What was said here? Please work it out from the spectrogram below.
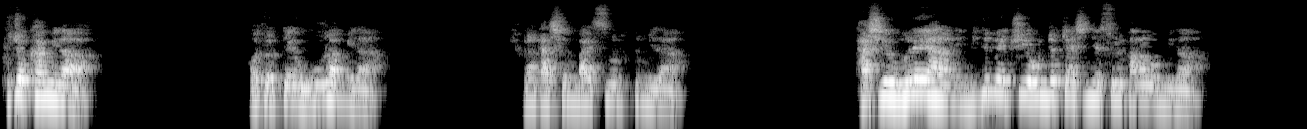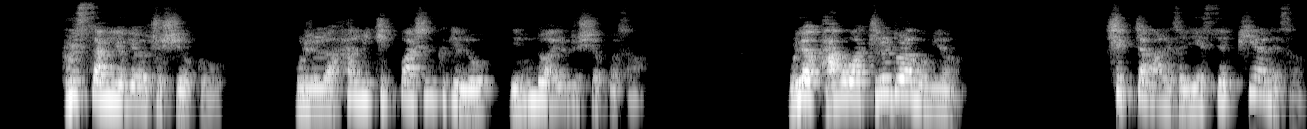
부족합니다. 어떨 때 우울합니다. 그러나 다시금 말씀을 붙듭니다. 다시금 은혜의 하나님, 믿음의 주여 온전케 하신 예수를 바라봅니다. 불쌍히 여겨 주시옵고, 우리를 하나님이 기뻐하신 그 길로 인도하여 주시옵소서. 우리가 과거와 뒤를 돌아보며 십자가 안에서 예수의 피 안에서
